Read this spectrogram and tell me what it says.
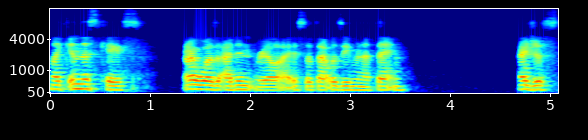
Like in this case, I was, I didn't realize that that was even a thing. I just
